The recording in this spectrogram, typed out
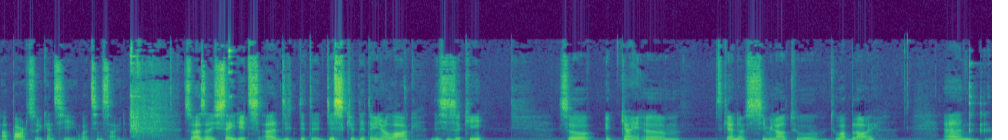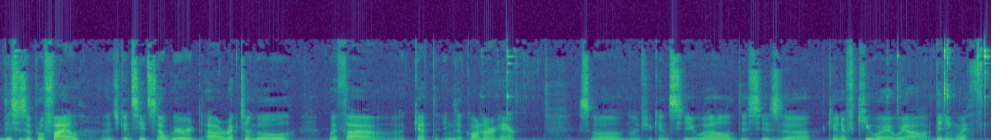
apart so you can see what's inside. So as I said, it's a disc, det- disc detainer lock. This is a key. So it kind um, it's kind of similar to to Abloy, and this is a profile. As you can see, it's a weird uh, rectangle with a cut in the corner here. So if you can see well. This is a kind of keyway we are dealing with.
